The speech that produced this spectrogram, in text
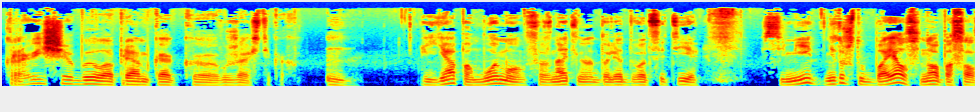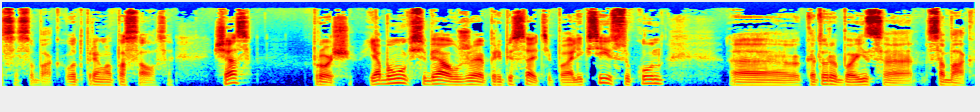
Кровище было прям как э, в ужастиках. Я, по-моему, сознательно до лет 27 не то что боялся, но опасался собак. Вот прям опасался. Сейчас проще. Я бы мог себя уже приписать, типа Алексей Сукун, э, который боится собак.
